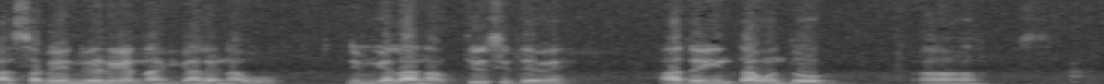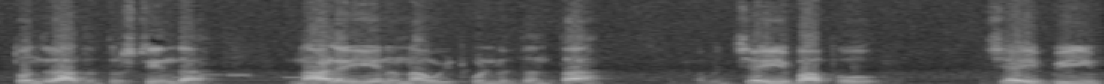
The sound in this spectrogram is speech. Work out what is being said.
ಆ ಸಭೆಯ ನಿರ್ಣಯನ ಈಗಾಗಲೇ ನಾವು ನಿಮಗೆಲ್ಲ ನಾವು ತಿಳಿಸಿದ್ದೇವೆ. ಆದರೆ ಇಂಥ ಒಂದು ತೊಂದರೆ ಆದ ದೃಷ್ಟಿಯಿಂದ ನಾಳೆ ಏನು ನಾವು ಇಟ್ಕೊಂಡಿದ್ದಂಥ ಜೈ ಬಾಪು, ಜೈ ಭೀಮ್,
